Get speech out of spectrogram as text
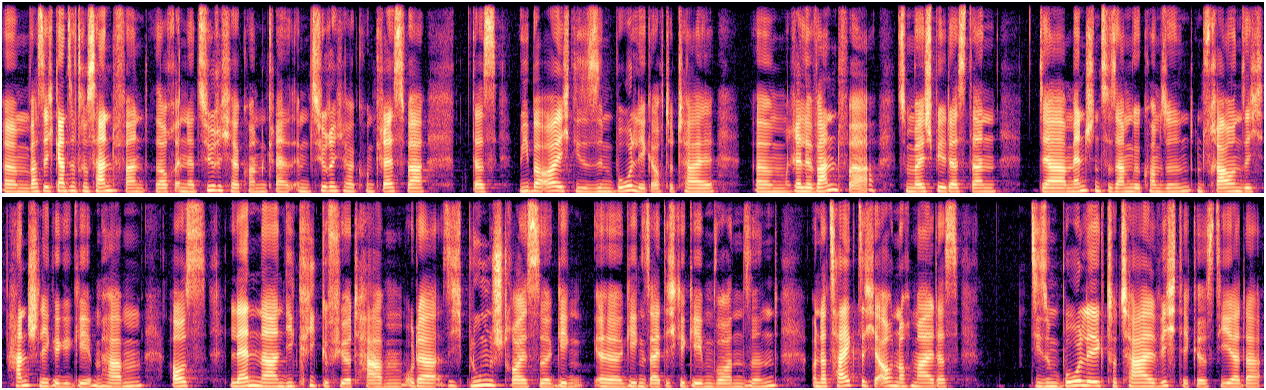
ähm, was ich ganz interessant fand, auch in der Züricher Kongress, im Züricher Kongress war, dass wie bei euch diese Symbolik auch total ähm, relevant war. Zum Beispiel, dass dann da Menschen zusammengekommen sind und Frauen sich Handschläge gegeben haben aus Ländern, die Krieg geführt haben oder sich Blumensträuße gegen, äh, gegenseitig gegeben worden sind. Und da zeigt sich ja auch nochmal, dass die Symbolik total wichtig ist, die, ja da,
